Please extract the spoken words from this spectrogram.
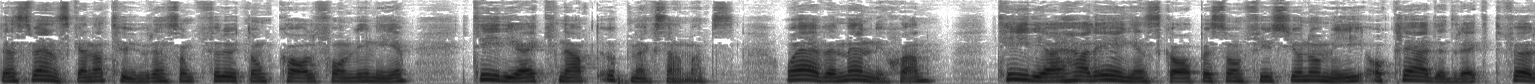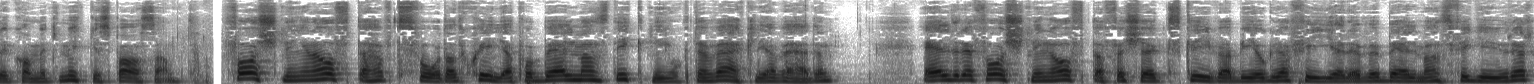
den svenska naturen som förutom Carl von Linné tidigare knappt uppmärksammats och även människan. Tidigare hade egenskaper som fysionomi och klädedräkt förekommit mycket sparsamt. Forskningen har ofta haft svårt att skilja på Bellmans diktning och den verkliga världen. Äldre forskning har ofta försökt skriva biografier över Bellmans figurer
